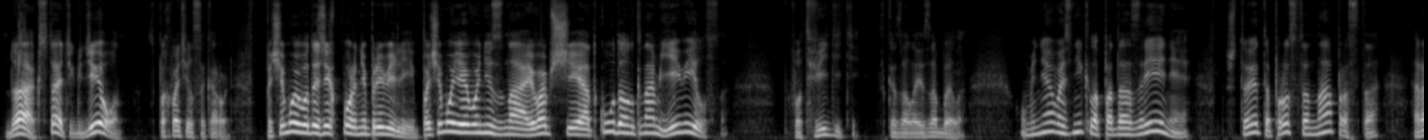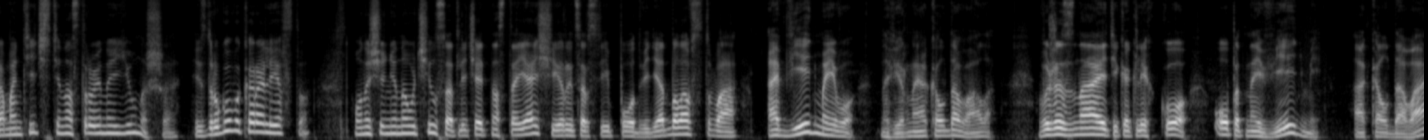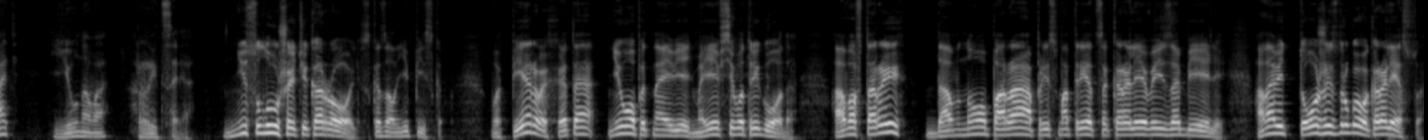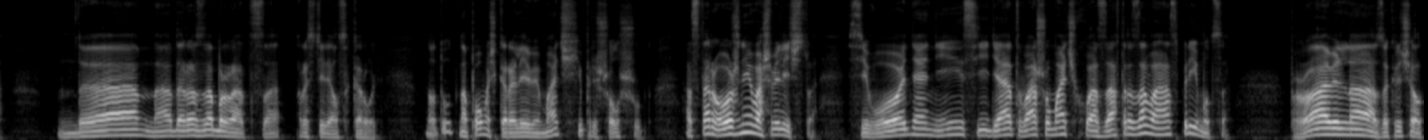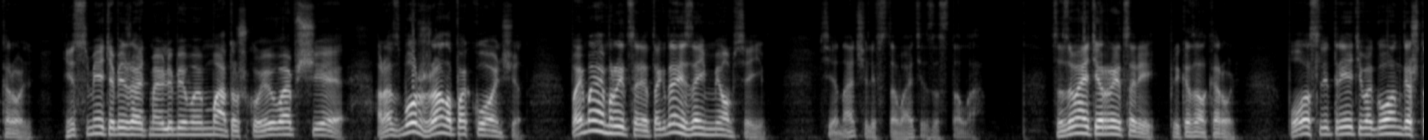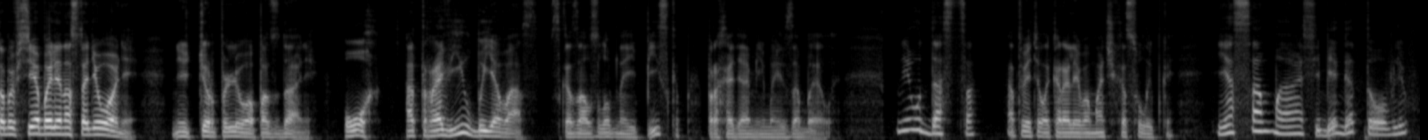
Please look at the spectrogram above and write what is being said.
«Да, кстати, где он?» — спохватился король. Почему его до сих пор не привели? Почему я его не знаю? И вообще, откуда он к нам явился? — Вот видите, — сказала Изабелла, — у меня возникло подозрение, что это просто-напросто романтически настроенный юноша из другого королевства. Он еще не научился отличать настоящие рыцарские подвиги от баловства, а ведьма его, наверное, околдовала. Вы же знаете, как легко опытной ведьме околдовать юного рыцаря. — Не слушайте, король, — сказал епископ. — Во-первых, это неопытная ведьма, ей всего три года. А во-вторых, давно пора присмотреться к королеве Изабели. Она ведь тоже из другого королевства. — Да, надо разобраться, — растерялся король. Но тут на помощь королеве мачехи пришел шут. — Осторожнее, Ваше Величество! Сегодня они съедят вашу мачеху, а завтра за вас примутся. — Правильно! — закричал король. — Не сметь обижать мою любимую матушку и вообще! Разбор жала покончен. Поймаем рыцаря, тогда и займемся им. Все начали вставать из-за стола. — Созывайте рыцарей! — приказал король. — После третьего гонга, чтобы все были на стадионе. Не терплю опозданий. — Ох, отравил бы я вас! — сказал злобный епископ, проходя мимо Изабеллы. — Не удастся, — ответила королева мачеха с улыбкой. — Я сама себе готовлю. —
